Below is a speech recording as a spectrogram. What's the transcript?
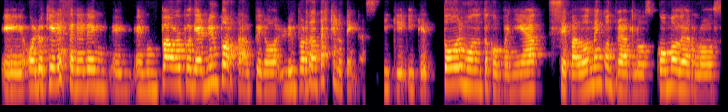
eh, o lo quieres tener en, en, un PowerPoint, no importa, pero lo importante es que lo tengas y que, y que todo el mundo en tu compañía sepa dónde encontrarlos, cómo verlos,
